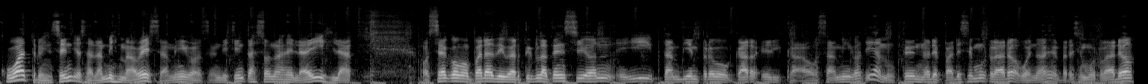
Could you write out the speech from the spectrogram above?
cuatro incendios a la misma vez, amigos, en distintas zonas de la isla. O sea, como para divertir la atención y también provocar el caos. Amigos, díganme, ¿a ustedes no les parece muy raro? Bueno, a mí me parece muy raro.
